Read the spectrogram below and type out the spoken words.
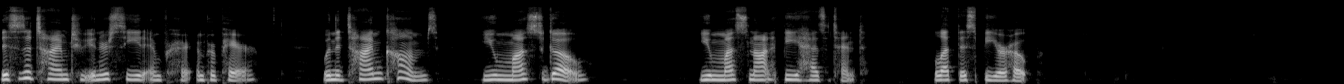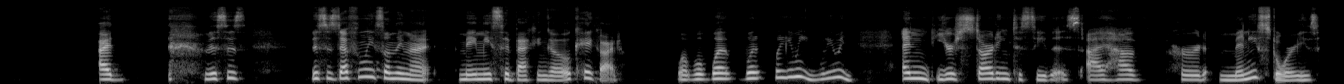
This is a time to intercede and, pre- and prepare. When the time comes, you must go. You must not be hesitant. Let this be your hope. I this is this is definitely something that made me sit back and go, "Okay, God. What what what what what do you mean? What do you mean?" And you're starting to see this. I have heard many stories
